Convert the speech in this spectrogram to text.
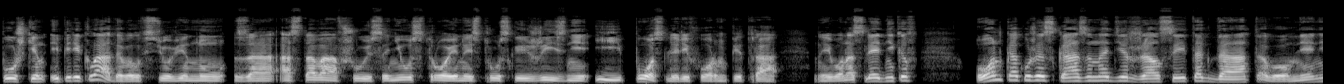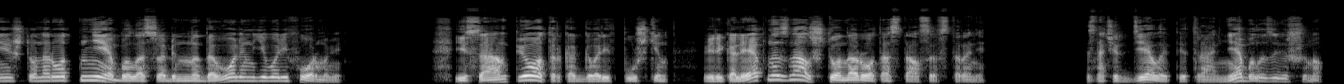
Пушкин и перекладывал всю вину за остававшуюся неустроенность русской жизни и после реформ Петра на его наследников, он, как уже сказано, держался и тогда того мнения, что народ не был особенно доволен его реформами. И сам Петр, как говорит Пушкин, великолепно знал, что народ остался в стороне. Значит, дело Петра не было завершено.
